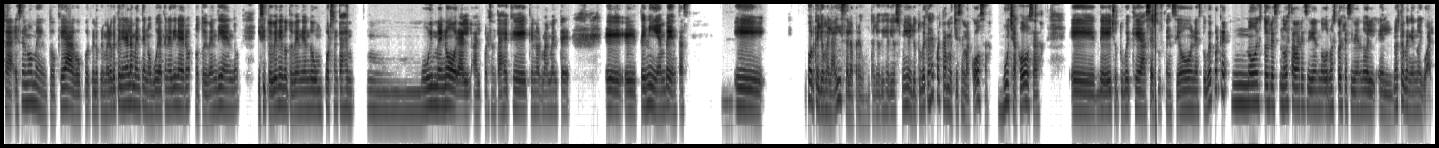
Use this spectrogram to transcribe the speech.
O sea, es el momento, ¿qué hago? Porque lo primero que te viene a la mente, no voy a tener dinero, no estoy vendiendo, y si estoy vendiendo, estoy vendiendo un porcentaje mm, muy menor al, porcentaje que, normalmente eh, eh, tenía en ventas. Eh, porque yo me la hice la pregunta. Yo dije, Dios mío, yo tuve que recortar muchísimas cosas, muchas cosas. de hecho, tuve que hacer suspensiones, tuve porque no, estoy, no estaba recibiendo o no estoy recibiendo el, no estoy vendiendo igual.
